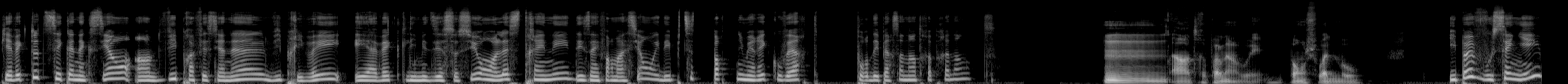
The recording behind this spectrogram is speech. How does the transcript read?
Puis avec toutes ces connexions entre vie professionnelle, vie privée et avec les médias sociaux, on laisse traîner des informations et des petites portes numériques ouvertes pour des personnes entreprenantes. Hum, entreprenant, oui. Bon choix de mots. Ils peuvent vous saigner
